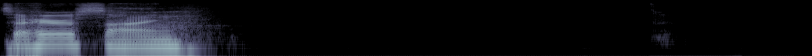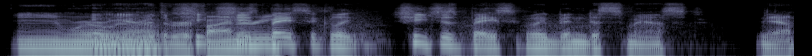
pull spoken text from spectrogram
so Hera's sighing. And where are we know, at the she- she's basically she's just basically been dismissed. Yeah.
